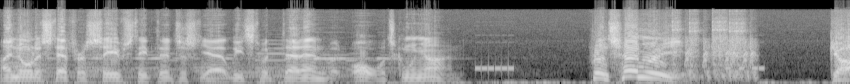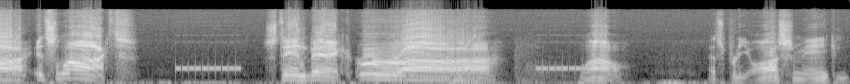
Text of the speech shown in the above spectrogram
I noticed after a save state that just, yeah, it leads to a dead end, but oh, what's going on? Prince Henry! Gah! It's locked! Stand back! Wow. That's pretty awesome, man. You can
